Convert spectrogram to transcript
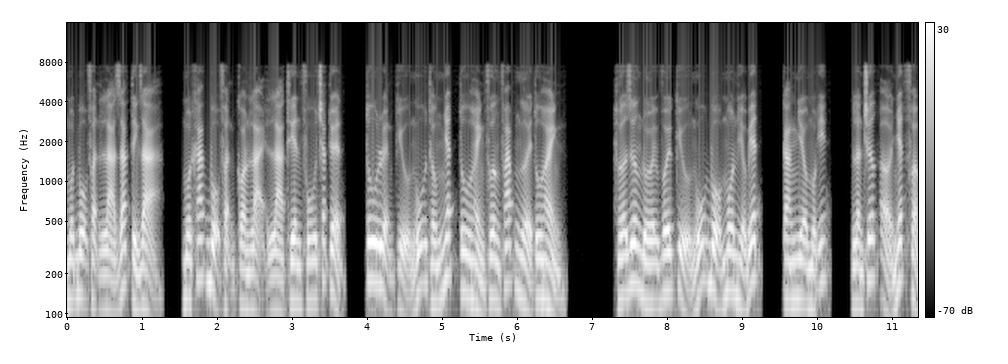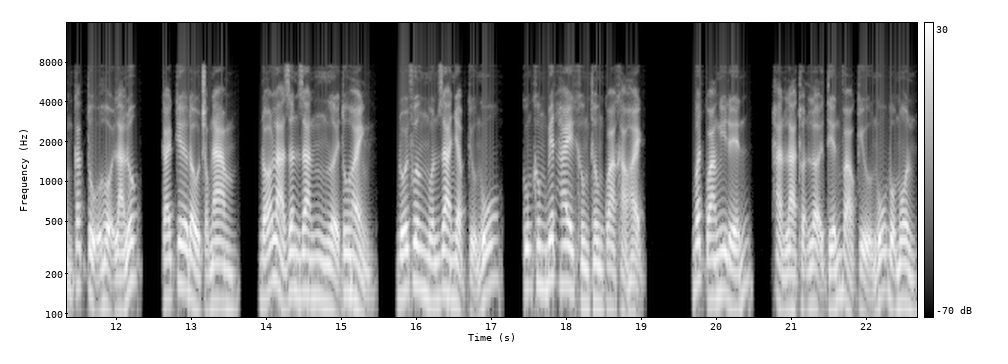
Một bộ phận là giác tình giả, một khác bộ phận còn lại là thiên phú chắc tuyệt, tu luyện cửu ngũ thống nhất tu hành phương pháp người tu hành. Hứa Dương đối với cửu ngũ bộ môn hiểu biết, càng nhiều một ít, lần trước ở nhất phẩm các tụ hội là lúc, cái kia đầu trọc nam, đó là dân gian người tu hành, đối phương muốn gia nhập cửu ngũ, cũng không biết hay không thông qua khảo hạch. Bất quá nghĩ đến, hẳn là thuận lợi tiến vào cửu ngũ bộ môn.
